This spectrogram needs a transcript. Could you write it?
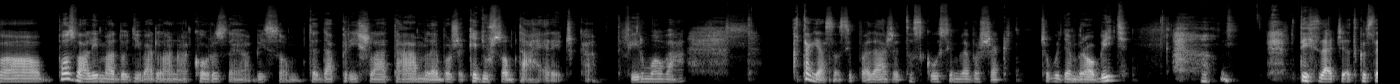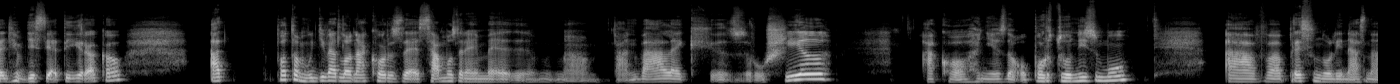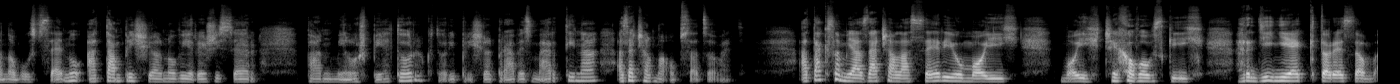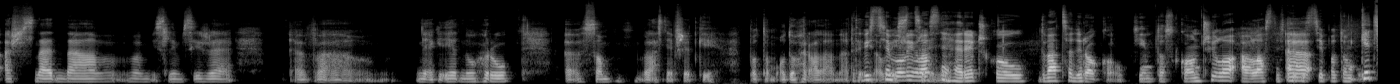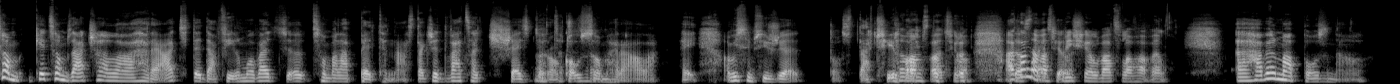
pozvali ma do divadla na Korze, aby som teda prišla tam, lebo že keď už som tá herečka filmová. A tak ja som si povedala, že to skúsim, lebo však čo budem robiť. v tých začiatku 70 rokov. A potom divadlo na Korze samozrejme pán Válek zrušil ako hniezdo oportunizmu a v, presunuli nás na novú scénu a tam prišiel nový režisér, pán Miloš Pietor, ktorý prišiel práve z Martina a začal ma obsadzovať. A tak som ja začala sériu mojich, mojich čechovovských hrdiniek, ktoré som až snad na, myslím si, že v jednu hru e, som vlastne všetky potom odohrala na tej Vy ste boli scéne. vlastne herečkou 20 rokov, kým to skončilo a vlastne vtedy ste potom... Keď som, keď som začala hrať, teda filmovať, e, som mala 15, takže 26, 26 rokov som hrála. Hej. A myslím si, že to stačilo. To vám stačilo. Ako to na vás prišiel Václav Havel? Havel ma poznal.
